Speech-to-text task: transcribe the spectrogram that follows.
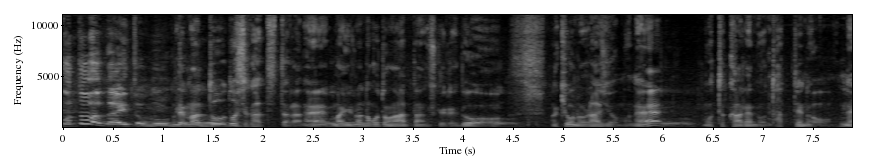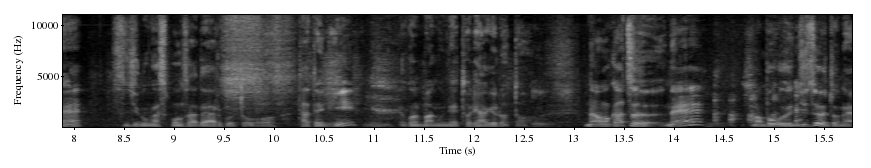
ことはないと思うけど。でまあどうどうしたかって言ったらね、まあ、いろんなことがあったんですけれど、まあ、今日のラジオもね、もっと彼のたってのね、自分がスポンサーであることを盾に、この番組で取り上げろと、なおかつね、まあ、僕実を言うとね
